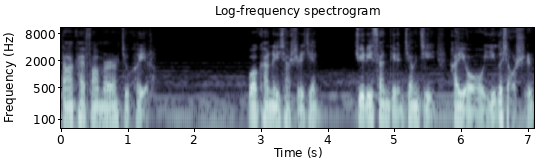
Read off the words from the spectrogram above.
打开阀门就可以了。我看了一下时间，距离三点将近还有一个小时。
